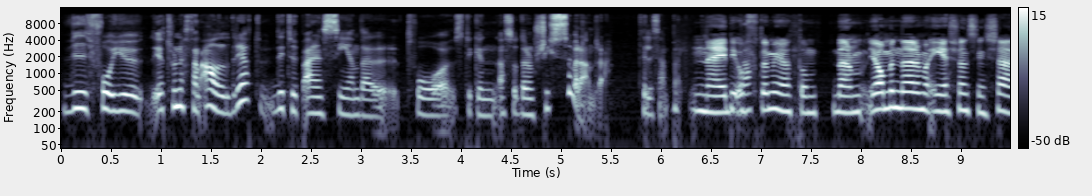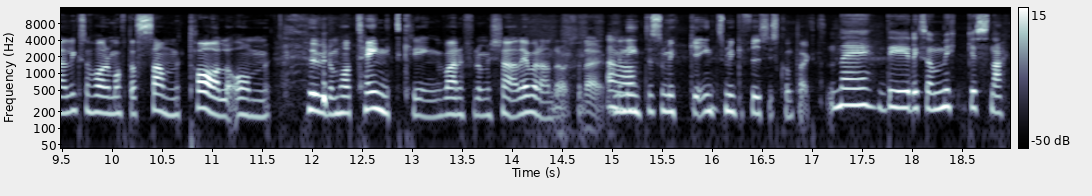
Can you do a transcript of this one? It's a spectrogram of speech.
vi får ju, jag tror nästan aldrig att det typ är en scen där två stycken, alltså där de kysser varandra till exempel. Nej, det är Va? ofta mer att de, när de, ja men när de har erkänt sin kärlek så har de ofta samtal om hur de har tänkt kring varför de är kära i varandra och sådär. Men Ja. inte så mycket, inte så mycket fysisk kontakt. Nej, det är liksom mycket snack,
